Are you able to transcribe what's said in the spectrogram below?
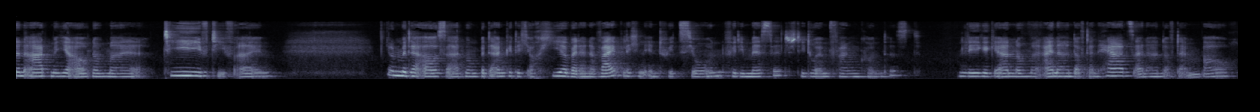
Dann atme hier auch nochmal tief, tief ein. Und mit der Ausatmung bedanke dich auch hier bei deiner weiblichen Intuition für die Message, die du empfangen konntest. Und lege gern nochmal eine Hand auf dein Herz, eine Hand auf deinen Bauch.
